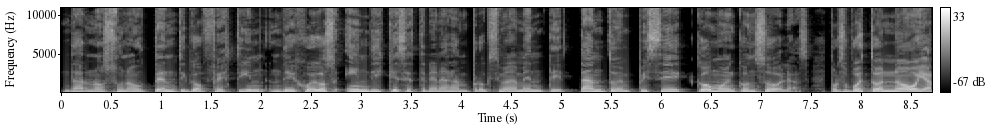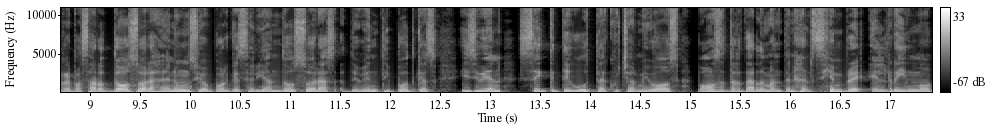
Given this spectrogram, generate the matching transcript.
darnos un auténtico festín de juegos indies que se estrenarán próximamente tanto en PC como en consolas. Por supuesto no voy a repasar dos horas de anuncio porque serían dos horas de 20 podcast y si bien sé que te gusta escuchar mi voz, vamos a tratar de mantener siempre el ritmo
